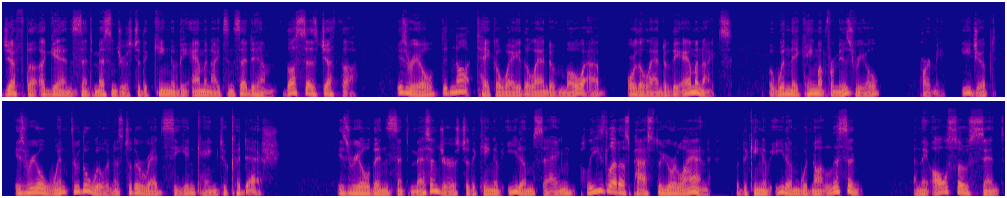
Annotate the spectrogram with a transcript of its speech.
Jephthah again sent messengers to the king of the Ammonites and said to him, Thus says Jephthah, Israel did not take away the land of Moab or the land of the Ammonites. But when they came up from Israel, pardon me, Egypt, Israel went through the wilderness to the Red Sea and came to Kadesh. Israel then sent messengers to the king of Edom, saying, Please let us pass through your land. But the king of Edom would not listen. And they also sent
